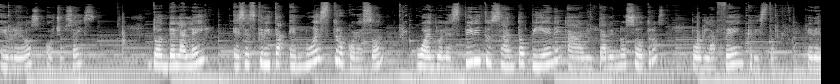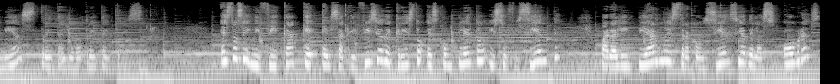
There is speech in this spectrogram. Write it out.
Hebreos 8:6. Donde la ley es escrita en nuestro corazón cuando el Espíritu Santo viene a habitar en nosotros por la fe en Cristo. Jeremías 31:33. Esto significa que el sacrificio de Cristo es completo y suficiente para limpiar nuestra conciencia de las obras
